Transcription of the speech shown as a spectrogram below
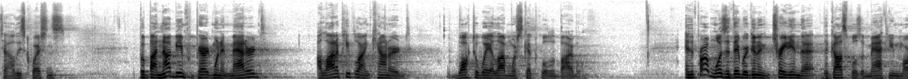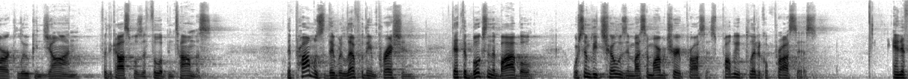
to all these questions. But by not being prepared when it mattered, a lot of people I encountered walked away a lot more skeptical of the Bible. And the problem was that they were going to trade in the, the Gospels of Matthew, Mark, Luke, and John for the Gospels of Philip and Thomas. The problem was that they were left with the impression that the books in the Bible were simply chosen by some arbitrary process, probably a political process. And if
